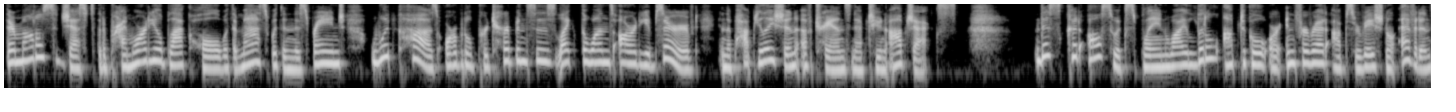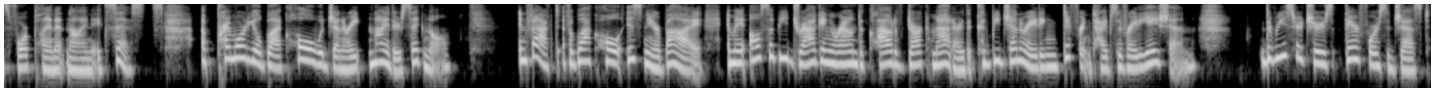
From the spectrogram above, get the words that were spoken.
their models suggest that a primordial black hole with a mass within this range would cause orbital perturbances like the ones already observed in the population of trans Neptune objects. This could also explain why little optical or infrared observational evidence for Planet 9 exists. A primordial black hole would generate neither signal. In fact, if a black hole is nearby, it may also be dragging around a cloud of dark matter that could be generating different types of radiation. The researchers therefore suggest,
